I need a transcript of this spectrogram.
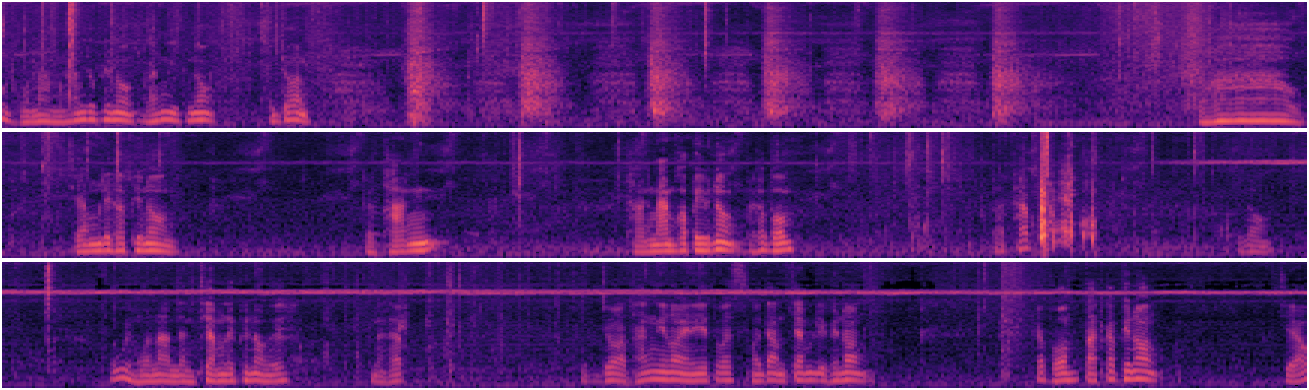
อุ้ยหัวห น้ามันน้ำอยู่พี่น้องล้างนี่พี่น้องสุดยอดว้าวแจ่มเลยครับพี่น้อง เดี๋ยวทางทางน้ำเข้าไปพี่น้องไปครับผมไปครับพี่น้องอุ้ยหัวน้ำยังแจ่มเลยพี่น้องเลยนะครับสุดยอดทั้งนี้หน่อยนี่ตัวหัวดำแจ่มเลยพี่น้องครับผมตัดครับพี่น้องเจ๋ว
